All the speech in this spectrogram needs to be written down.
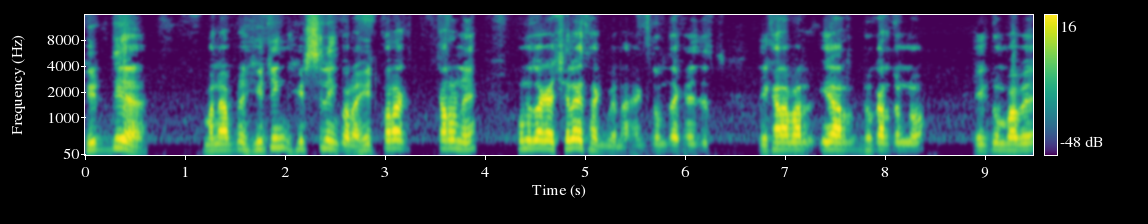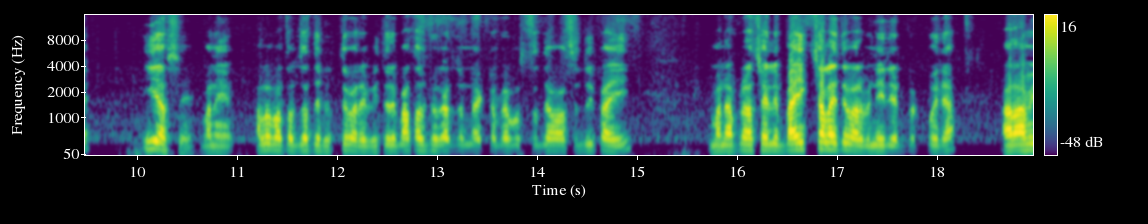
হিট দিয়ে মানে আপনার হিটিং, হিট সিলিং করা। হিট করার কারণে কোনো জায়গায় সেলাই থাকবে না। একদম দেখেন যে, এখানে আবার এয়ার ঢোকার জন্য এরকম ভাবে ই আছে মানে আলো বাতাস যাতে ঢুকতে পারে। ভিতরে বাতাস ঢোকার জন্য একটা ব্যবস্থা দেওয়া আছে দুই পায়েই। মানে আপনারা চাইলে বাইক চালাইতে পারবেন এই রেনকোট পইরা। আর আমি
